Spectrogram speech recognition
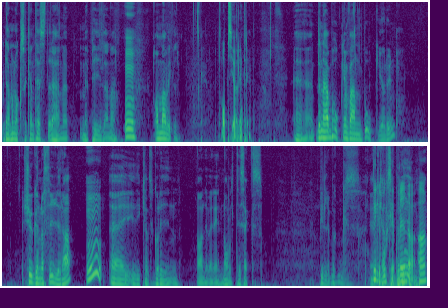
där man också kan testa det här med, med pilarna Mm. om man vill. Obs, gör inte det. Eh, den här boken vann Bokjuryn 2004 Mm. eh, i kategorin, ja det var det, 0 till 6. Bilderboks. eh, Bilderbokskategorin då. Ja.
